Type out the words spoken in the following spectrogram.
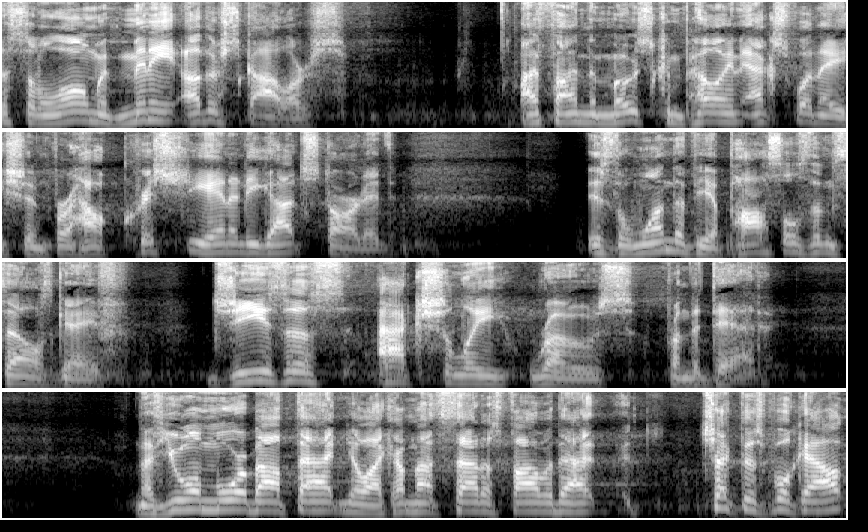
Listen, along with many other scholars, I find the most compelling explanation for how Christianity got started is the one that the apostles themselves gave. Jesus actually rose from the dead. Now, if you want more about that and you're like, I'm not satisfied with that, check this book out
